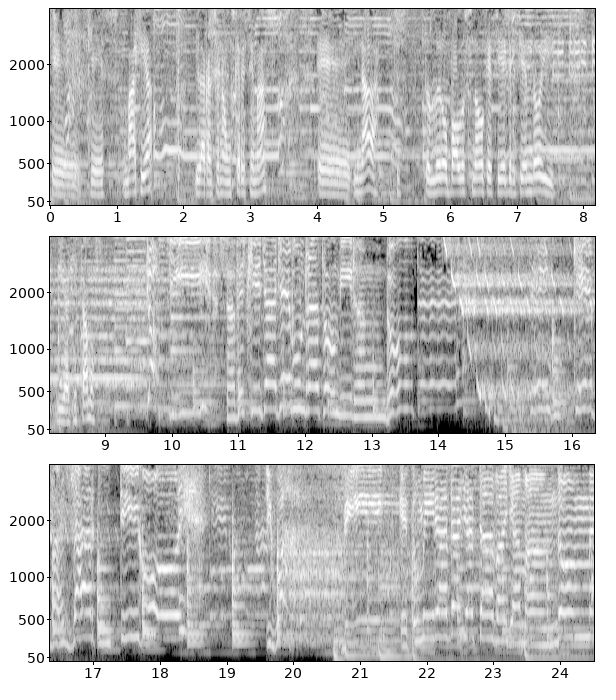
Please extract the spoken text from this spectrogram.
que, que es magia, y la canción aún crece más. Eh, y nada, just the little ball of snow que sigue creciendo y, y aquí estamos. Sí, sabes que ya llevo un rato mirándote. Tengo que bailar contigo hoy. Chihuahua. Vi que tu mirada ya estaba llamándome.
